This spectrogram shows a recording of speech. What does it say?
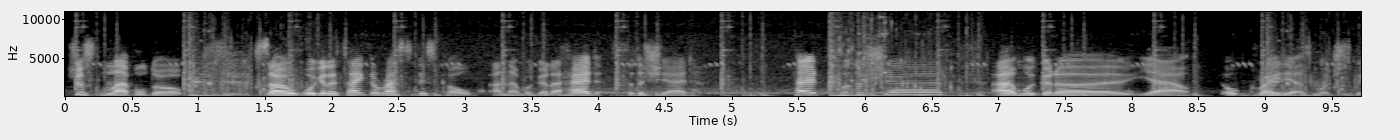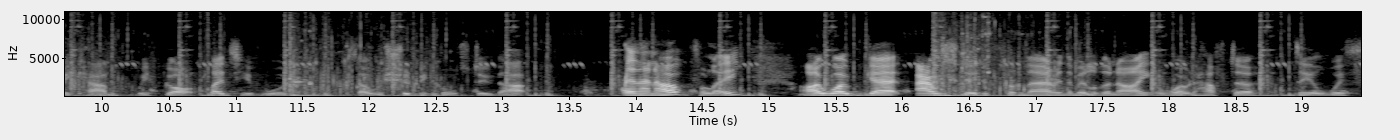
Just leveled up. So, we're going to take the rest of this coal, and then we're going to head for the shed. Head for the shed! And we're going to, yeah, upgrade it as much as we can. We've got plenty of wood, so we should be cool to do that. And then hopefully, I won't get ousted from there in the middle of the night. I won't have to deal with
